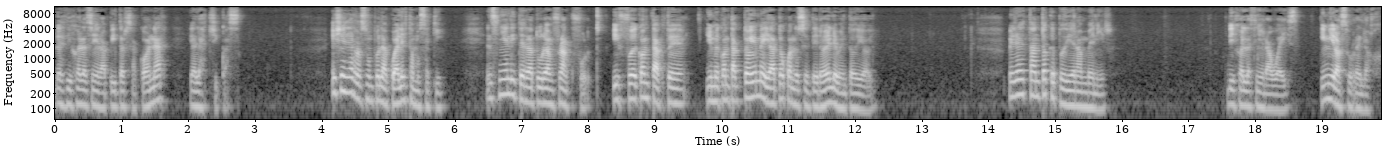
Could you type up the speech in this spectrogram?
les dijo la señora peters a connor y a las chicas. Ella es la razón por la cual estamos aquí enseña literatura en frankfurt y fue contacto y me contactó inmediato cuando se enteró del evento de hoy. Me tanto que pudieran venir dijo la señora Weiss y miró su reloj.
